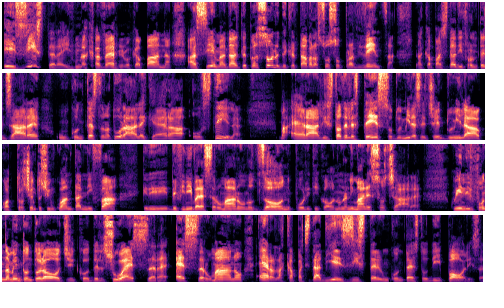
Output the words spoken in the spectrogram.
esistere in una caverna, in una capanna assieme ad altre persone decretava la sua sopravvivenza, la capacità di fronteggiare un contesto naturale che era ostile ma era Aristotele stesso, 2600-2450 anni fa, che definiva l'essere umano uno zon politicon, un animale sociale. Quindi il fondamento ontologico del suo essere, essere umano, era la capacità di esistere in un contesto di polis.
